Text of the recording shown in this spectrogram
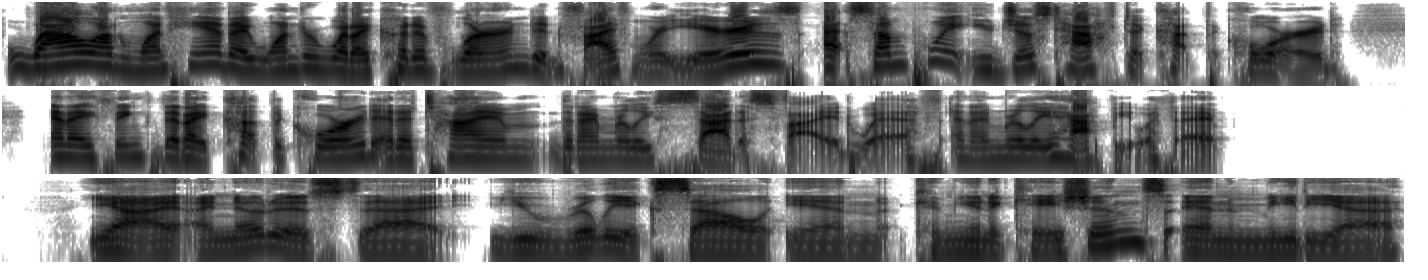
while on one hand I wonder what I could have learned in 5 more years, at some point you just have to cut the cord. And I think that I cut the cord at a time that I'm really satisfied with and I'm really happy with it. Yeah, I, I, noticed that you really excel in communications and media,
